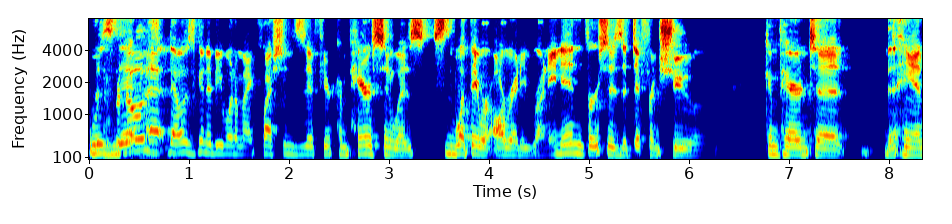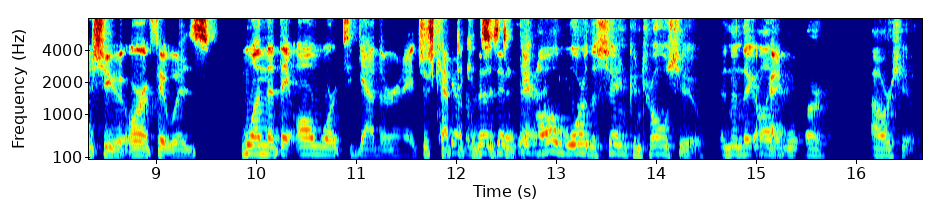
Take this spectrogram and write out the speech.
was that, those- uh, that was going to be one of my questions if your comparison was what they were already running in versus a different shoe compared to the hand shoe or if it was one that they all wore together and it just kept Yeah, it consistent they, there. they all wore the same control shoe and then they all wore our shoe.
